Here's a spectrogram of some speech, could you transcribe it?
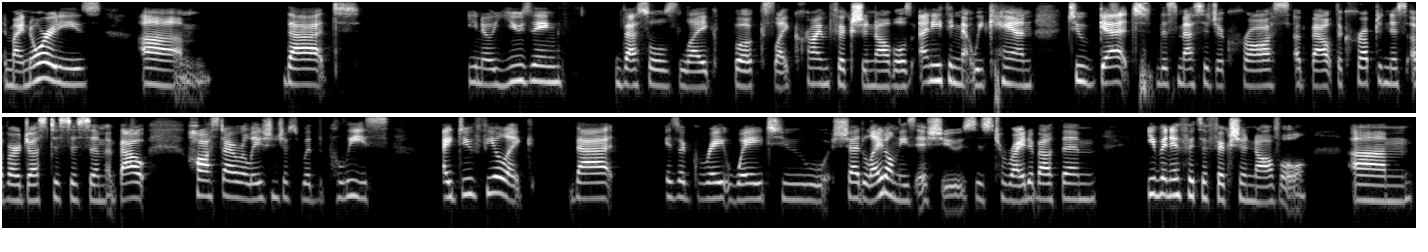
and minorities um, that you know using vessels like books like crime fiction novels anything that we can to get this message across about the corruptedness of our justice system about hostile relationships with the police I do feel like that is a great way to shed light on these issues is to write about them even if it's a fiction novel. Um,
